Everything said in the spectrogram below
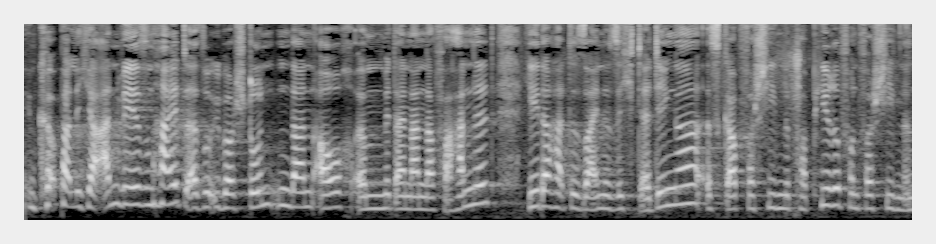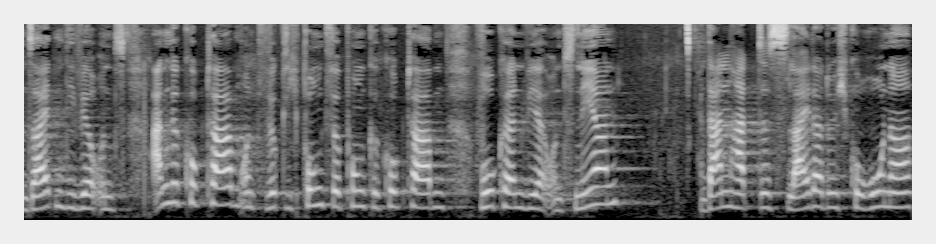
in körperlicher Anwesenheit, also über Stunden dann auch ähm, miteinander verhandelt. Jeder hatte seine Sicht der Dinge. Es gab verschiedene Papiere von verschiedenen Seiten, die wir uns angeguckt haben und wirklich Punkt für Punkt geguckt haben, wo können wir uns nähern. Dann hat es leider durch Corona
